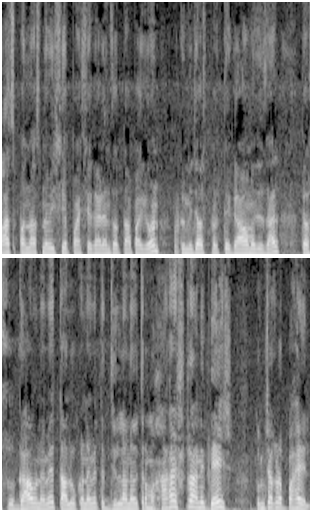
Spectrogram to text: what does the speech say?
पाच पन्नास नवीशे पाचशे गाड्यांचा तापा घेऊन तुम्ही ज्या प्रत्येक गावामध्ये जाल त्या गाव नव्हे तालुका नव्हे तर जिल्हा नव्हे तर महाराष्ट्र आणि देश तुमच्याकडे पाहेल.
